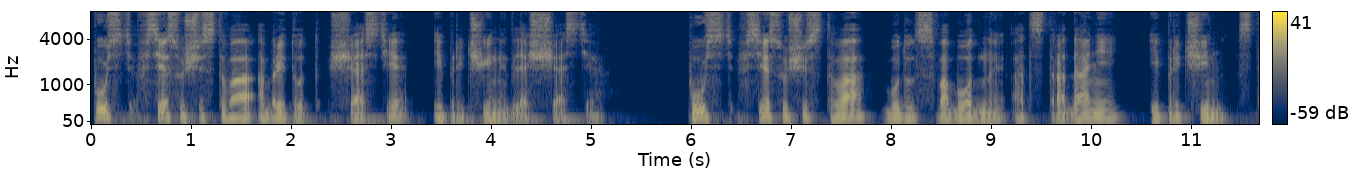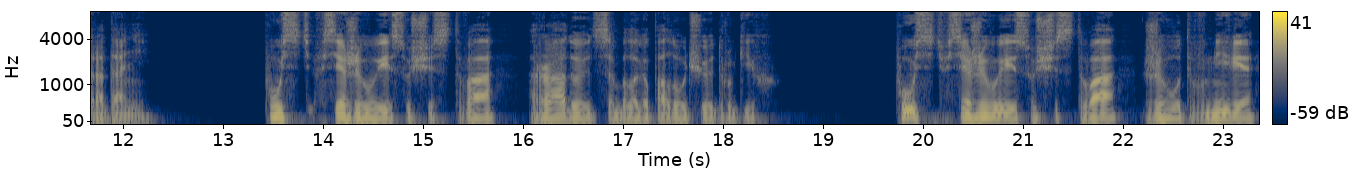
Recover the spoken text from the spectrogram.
Пусть все существа обретут счастье и причины для счастья. Пусть все существа будут свободны от страданий и причин страданий. Пусть все живые существа радуются благополучию других. Пусть все живые существа живут в мире,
